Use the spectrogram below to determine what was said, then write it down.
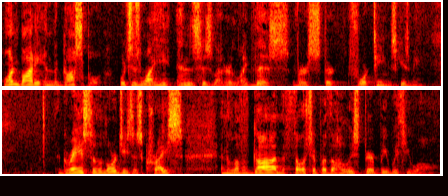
One body in the gospel, which is why he ends his letter like this, verse 14, excuse me. The grace of the Lord Jesus Christ and the love of God and the fellowship of the Holy Spirit be with you all.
